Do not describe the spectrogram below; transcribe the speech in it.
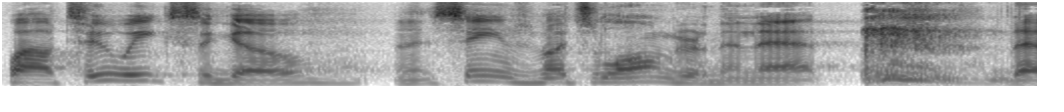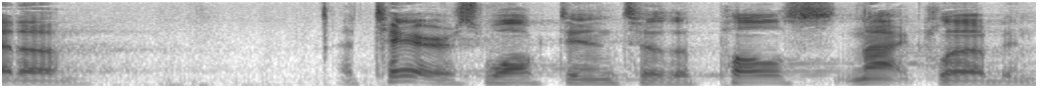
Well, two weeks ago, and it seems much longer than that, that a, a terrorist walked into the Pulse nightclub in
